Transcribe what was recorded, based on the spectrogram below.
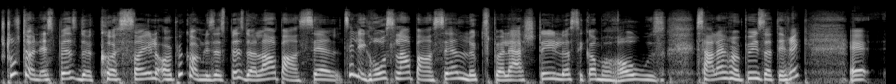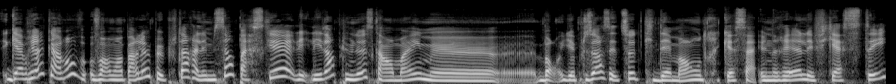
je trouve que c'est une espèce de cossin, un peu comme les espèces de lampes en sel. Tu sais, les grosses lampes en là, que tu peux l'acheter, là, c'est comme rose. Ça a l'air un peu ésotérique. Euh, Gabriel Caron va m'en parler un peu plus tard à l'émission parce que les, lampes lumineuses, quand même, euh, bon, il y a plusieurs études qui démontrent que ça a une réelle efficacité.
